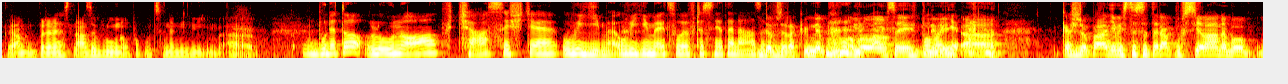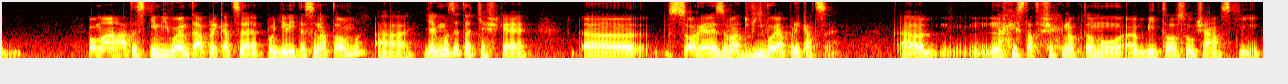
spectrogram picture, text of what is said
která bude nést název Luno, pokud se nemýlím. Uh, bude to Luno, včas ještě uvidíme. Uvidíme, co je přesně ten název. Dobře, tak ne, omlouvám se. kdyby, uh, každopádně vy jste se teda pustila, nebo pomáháte s tím vývojem té aplikace, podílíte se na tom. Jak moc je to těžké zorganizovat vývoj aplikace? Nachystat všechno k tomu, být toho součástí.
